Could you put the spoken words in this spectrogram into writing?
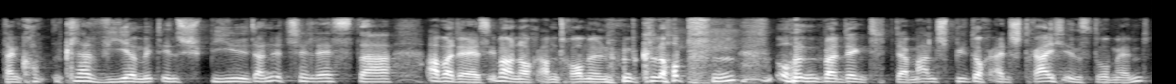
Dann kommt ein Klavier mit ins Spiel, dann eine Celesta. Aber der ist immer noch am Trommeln und Klopfen. Und man denkt, der Mann spielt doch ein Streichinstrument.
